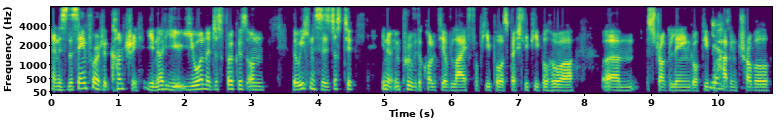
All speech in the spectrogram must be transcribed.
And it's the same for a country. You know you you want to just focus on the weaknesses just to you know improve the quality of life for people especially people who are um, struggling or people yes. having trouble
